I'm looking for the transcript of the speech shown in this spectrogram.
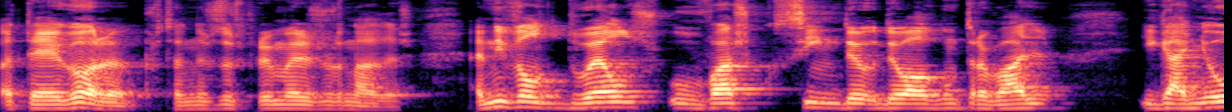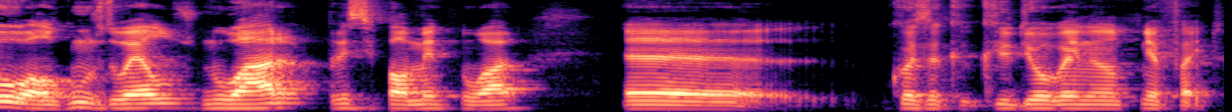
até agora, portanto, nas duas primeiras jornadas. A nível de duelos, o Vasco sim deu, deu algum trabalho e ganhou alguns duelos no ar, principalmente no ar, uh, coisa que, que o Diogo ainda não tinha feito.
